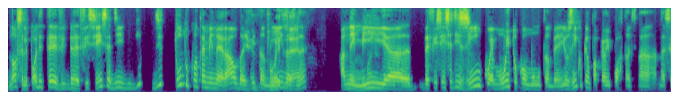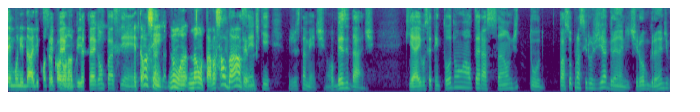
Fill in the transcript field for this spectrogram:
nossa, ele pode ter deficiência de, de, de tudo quanto é mineral, das vitaminas, é. né? Anemia, deficiência de zinco é muito comum também. E o zinco tem um papel importante na, nessa imunidade contra você o coronavírus. Pega, você pega um paciente. Então, assim, não não estava saudável. É um paciente que, justamente, obesidade. Que aí você tem toda uma alteração de tudo passou por uma cirurgia grande, tirou um grande,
